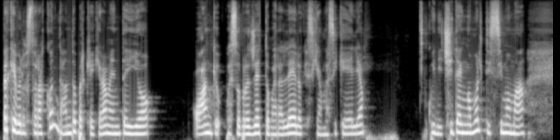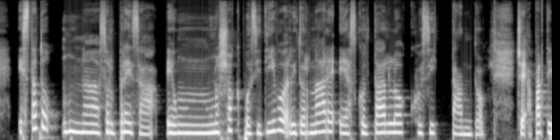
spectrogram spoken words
Perché ve lo sto raccontando? Perché chiaramente io ho anche questo progetto parallelo che si chiama Sichelia, quindi ci tengo moltissimo, ma è stato una sorpresa e un, uno shock positivo ritornare e ascoltarlo così tanto. Cioè, a parte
